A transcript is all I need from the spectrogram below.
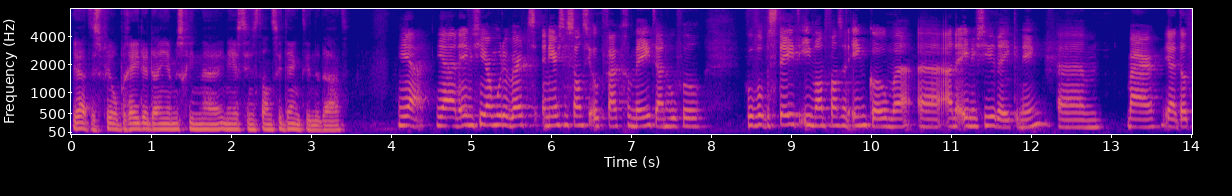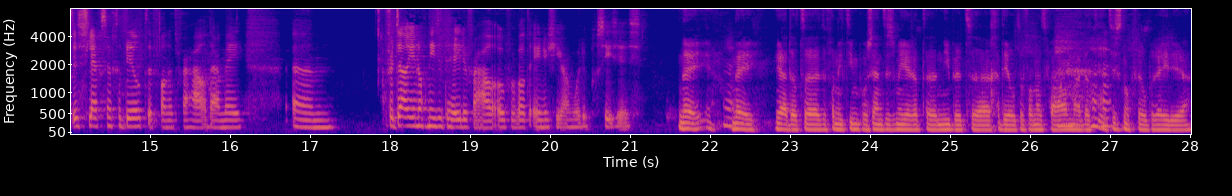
Ja, het is veel breder dan je misschien uh, in eerste instantie denkt, inderdaad. Ja, ja, en energiearmoede werd in eerste instantie ook vaak gemeten aan hoeveel hoeveel besteedt iemand van zijn inkomen uh, aan de energierekening. Um, maar ja, dat is slechts een gedeelte van het verhaal. Daarmee um, vertel je nog niet het hele verhaal over wat energiearmoede precies is. Nee, ja. nee. Ja, dat, uh, van die 10% is meer het uh, Nibud uh, gedeelte van het verhaal. Maar dat, het is nog veel breder, ja.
